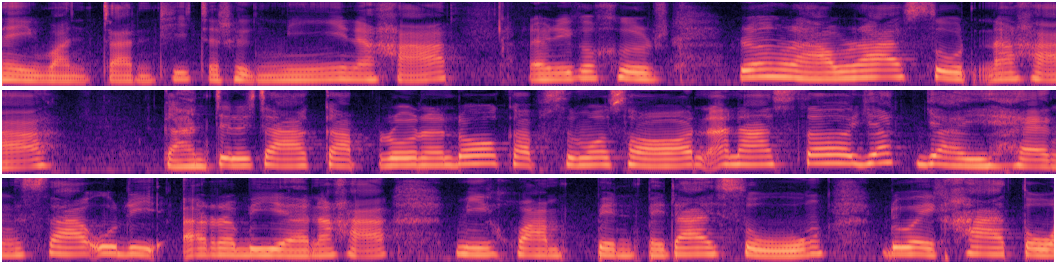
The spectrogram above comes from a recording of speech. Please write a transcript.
ในวันจันทร์ที่จะถึงนี้นะคะ แล้วนี่ก็คือเรื่องราวล่าสุดนะคะ การเจรจากับโรนัลโดกับสโมสรอนาสเตอร์ยักษ์ใหญ่แห่งซาอุดิอาระเบียนะคะ มีความเป็นไปได้สูง ด้วยค่าตัว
